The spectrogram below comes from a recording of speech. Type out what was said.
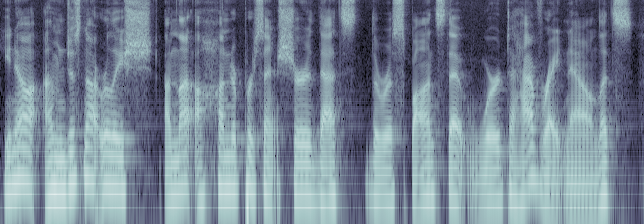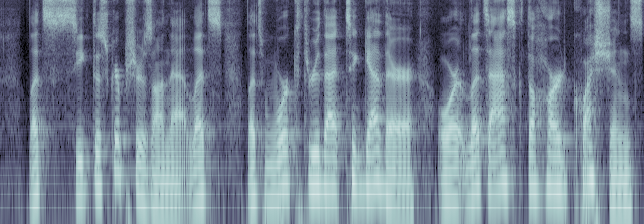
you know, I'm just not really, sh- I'm not 100% sure that's the response that we're to have right now. Let's, let's seek the scriptures on that let's let's work through that together or let's ask the hard questions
